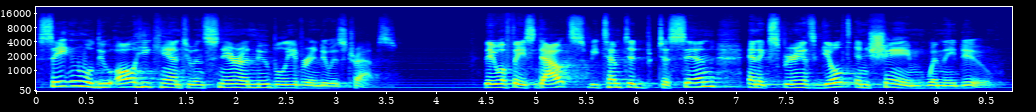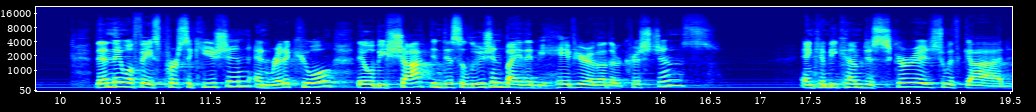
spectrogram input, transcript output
Satan will do all he can to ensnare a new believer into his traps. They will face doubts, be tempted to sin, and experience guilt and shame when they do. Then they will face persecution and ridicule. They will be shocked and disillusioned by the behavior of other Christians and can become discouraged with God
